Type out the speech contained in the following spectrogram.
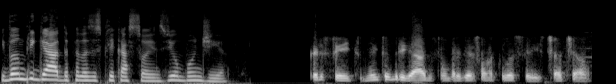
Ivan, obrigada pelas explicações, viu? Um bom dia. Perfeito. Muito obrigado. Foi um prazer falar com vocês. Tchau, tchau.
